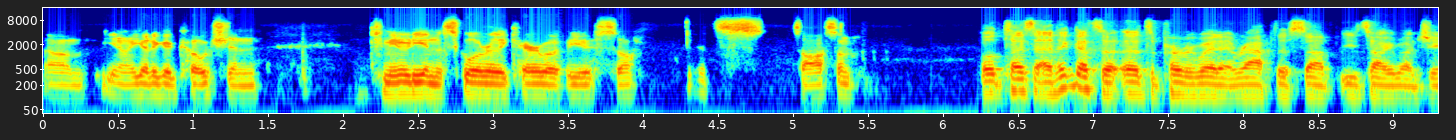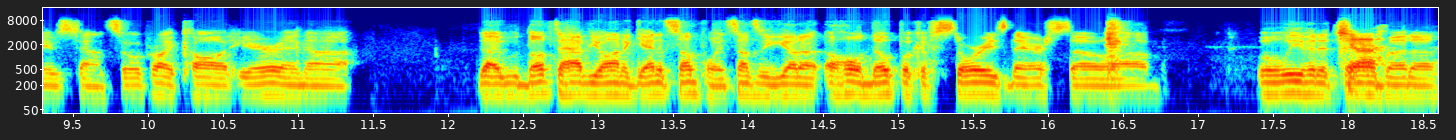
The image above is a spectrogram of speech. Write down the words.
Um, you know, you got a good coach and community and the school really care about you, so it's it's awesome. Well, Tyson, I think that's a that's a perfect way to wrap this up. You talking about Jamestown, so we'll probably call it here. And uh, I would love to have you on again at some point. sounds like you got a, a whole notebook of stories there. So um, we'll leave it at there. Yeah. But uh,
